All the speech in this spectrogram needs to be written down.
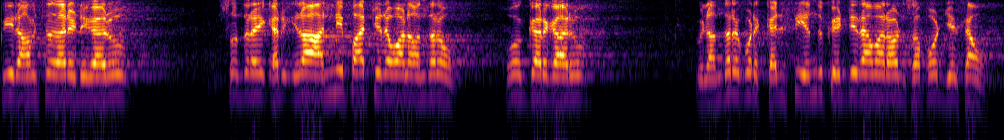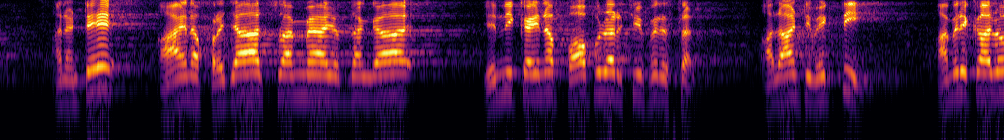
పి. రామచంద్రారెడ్డి గారు సుందరయ్య గారు ఇలా అన్ని పార్టీల వాళ్ళందరం ఓంకర్ గారు వీళ్ళందరూ కూడా కలిసి ఎందుకు ఎన్టీ రామారావుని సపోర్ట్ చేశాం అని అంటే ఆయన ప్రజాస్వామ్య యుద్ధంగా ఎన్నికైన పాపులర్ చీఫ్ మినిస్టర్. అలాంటి వ్యక్తి అమెరికాలో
